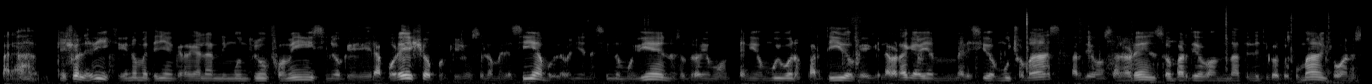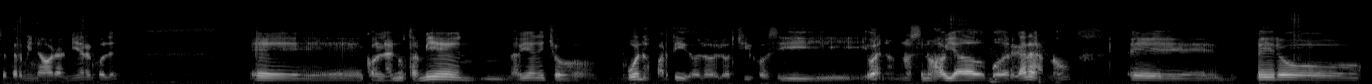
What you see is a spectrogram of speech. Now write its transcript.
para que yo les dije que no me tenían que regalar ningún triunfo a mí, sino que era por ellos, porque ellos se lo merecían, porque lo venían haciendo muy bien. Nosotros habíamos tenido muy buenos partidos, que, la verdad que habían merecido mucho más. Partido con San Lorenzo, partido con Atlético Tucumán, que bueno, se termina ahora el miércoles. Eh, con Lanús también, habían hecho buenos partidos los, los chicos y, bueno, no se nos había dado poder ganar, ¿no? Eh, pero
